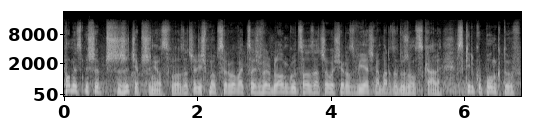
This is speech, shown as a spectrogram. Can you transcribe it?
Pomysł myślę przy- życie przyniosło. Zaczęliśmy obserwować coś w Elblągu, co zaczęło się rozwijać na bardzo dużą skalę. Z kilku punktów,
